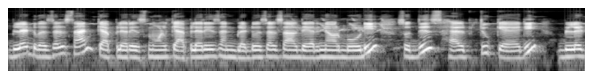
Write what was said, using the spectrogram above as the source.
blood vessels and capillaries? Small capillaries and blood vessels are there in our body. So this helps to carry blood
